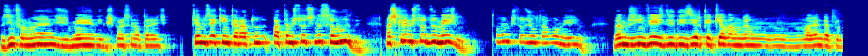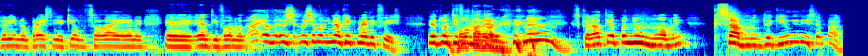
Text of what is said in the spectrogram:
Os enfermeiros, os médicos, os personal trainers temos é que encarar tudo. Pá, estamos todos na saúde. Nós queremos todos o mesmo. Então vamos todos lutar para o mesmo. Vamos, em vez de dizer que aquele é um, um, uma grande porcaria, não presta e aquele só lá é, é, é anti-inflamatório. Ah, deixa-me adivinhar o que é que o médico fez. Deu-te um anti-inflamatório. Não, se calhar até apanhou um homem que sabe muito daquilo e disse: pá,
